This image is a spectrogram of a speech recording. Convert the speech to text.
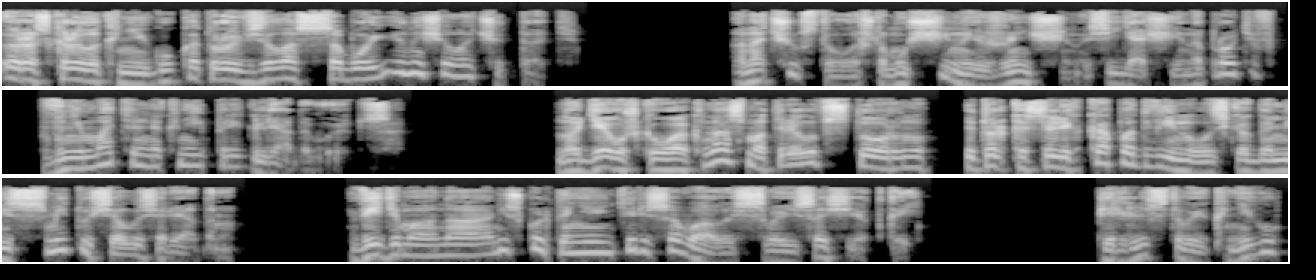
раскрыла книгу, которую взяла с собой, и начала читать. Она чувствовала, что мужчина и женщина, сидящие напротив, внимательно к ней приглядываются. Но девушка у окна смотрела в сторону и только слегка подвинулась, когда мисс Смит уселась рядом. Видимо, она нисколько не интересовалась своей соседкой. Перелистывая книгу,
